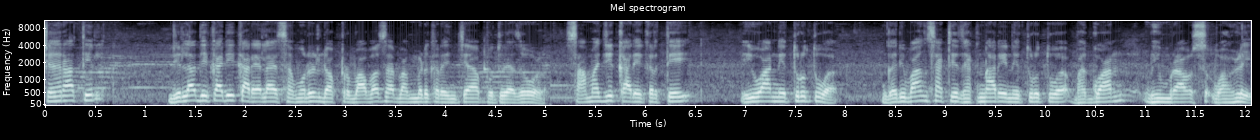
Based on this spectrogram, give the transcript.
शहरातील जिल्हाधिकारी कार्यालयासमोरील डॉक्टर बाबासाहेब आंबेडकर यांच्या पुतळ्याजवळ सामाजिक कार्यकर्ते युवा नेतृत्व गरिबांसाठी झटणारे नेतृत्व भगवान भीमराव स- वाहुळे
